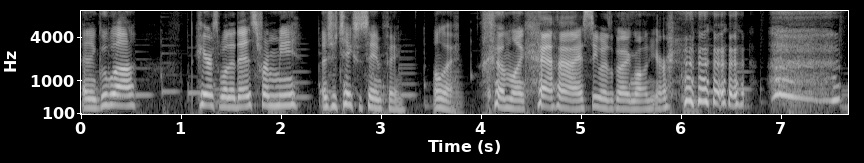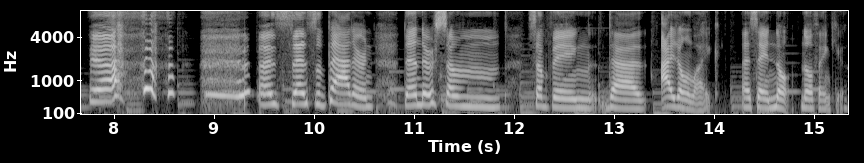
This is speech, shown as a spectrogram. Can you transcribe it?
And Gura hears what it is from me, and she takes the same thing. Okay. I'm like, haha, I see what's going on here. yeah. I sense a pattern. Then there's some something that I don't like. I say no, no, thank you.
